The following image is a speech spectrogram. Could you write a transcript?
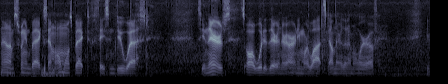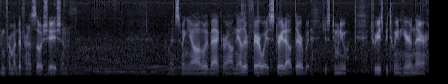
Now I'm swinging back, so I'm almost back to facing due west. See, and there's, it's all wooded there, and there aren't any more lots down there that I'm aware of, even from a different association. I'm to swing you all the way back around. The other fairway is straight out there, but just too many trees between here and there.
